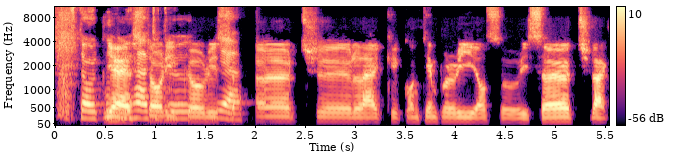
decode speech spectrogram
Historical, yeah, historical research, yeah. like contemporary also research, like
